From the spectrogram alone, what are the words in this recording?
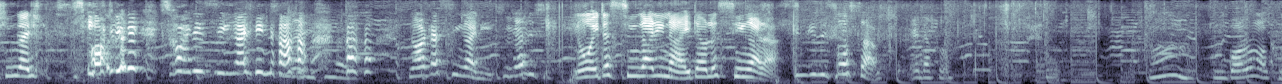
সিঙ্গারি সরি সরি সিঙ্গারি না। নট সিঙ্গারি। নো এটা সিঙ্গারি না এটা হলো সিঙ্গারা। শসা। এ দেখো। হুম গরম আছে।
